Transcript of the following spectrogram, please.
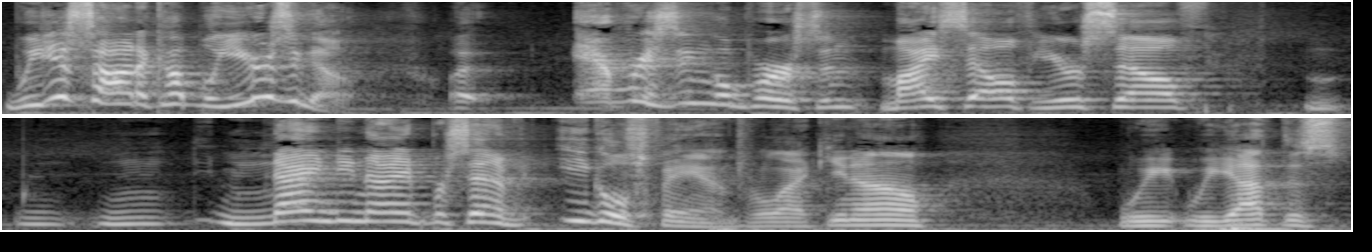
We just saw it a couple years ago. Uh, Every single person, myself, yourself, ninety nine percent of Eagles fans were like, you know, we we got this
